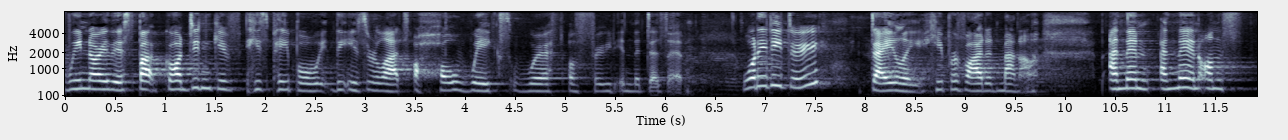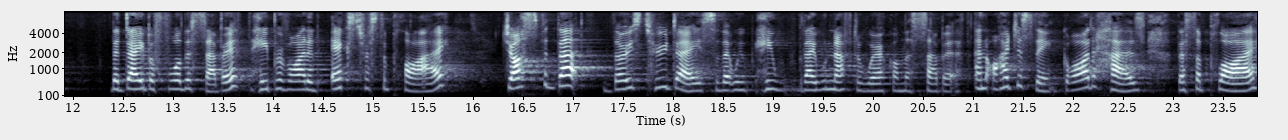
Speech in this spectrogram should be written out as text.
we know this, but God didn't give his people, the Israelites, a whole week's worth of food in the desert. What did he do? Daily, he provided manna. And then, and then on the day before the Sabbath, he provided extra supply just for that those two days so that we, he, they wouldn't have to work on the Sabbath. And I just think God has the supply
